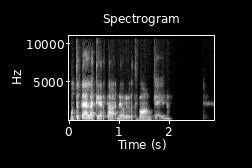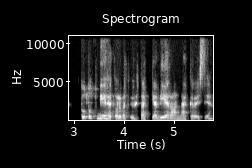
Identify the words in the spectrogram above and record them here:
mutta tällä kertaa ne olivat vankeina. Tutut miehet olivat yhtäkkiä vieraan näköisiä.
